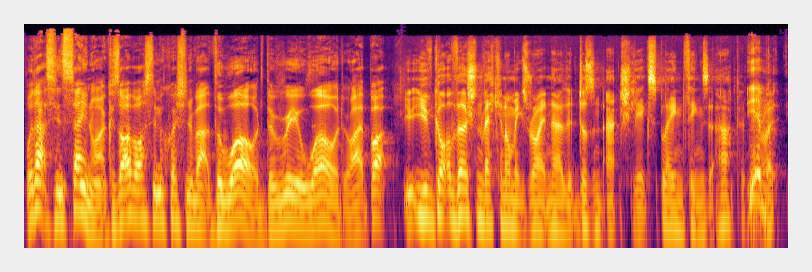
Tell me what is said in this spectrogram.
Well, that's insane, right? Because I've asked him a question about the world, the real world, right? But You- You've got a version of economics right now that doesn't actually explain things that happen. Yeah, right? but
